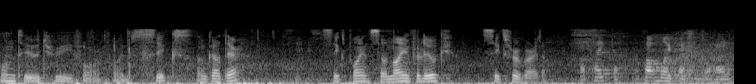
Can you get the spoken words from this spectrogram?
One, two, three, four, five, six. I've got there. Six points. So nine for Luke, six for Roberto. I'll take that. I thought my questions were harder.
